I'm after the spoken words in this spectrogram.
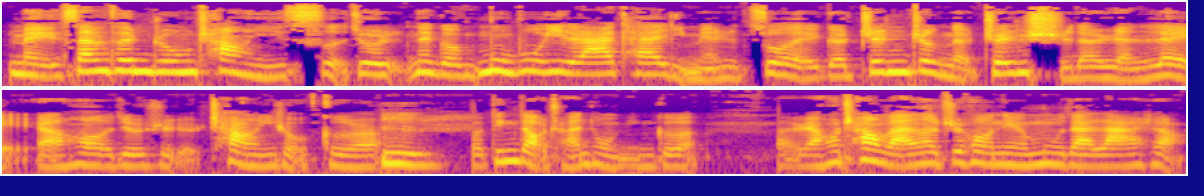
每三分钟唱一次，就是那个幕布一拉开，里面做了一个真正的真实的人类，然后就是唱一首歌，嗯，冰岛传统民歌。然后唱完了之后，那个幕再拉上。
